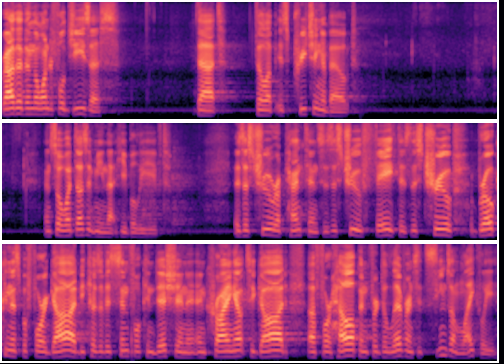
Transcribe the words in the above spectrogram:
rather than the wonderful Jesus that Philip is preaching about. And so, what does it mean that he believed? Is this true repentance? Is this true faith? Is this true brokenness before God because of his sinful condition and crying out to God uh, for help and for deliverance? It seems unlikely,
